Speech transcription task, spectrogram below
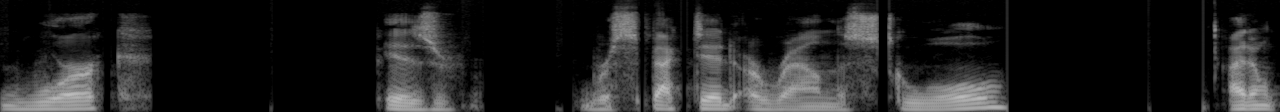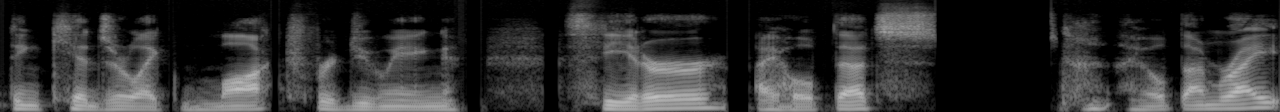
work is respected around the school. I don't think kids are like mocked for doing theater. I hope that's I hope I'm right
